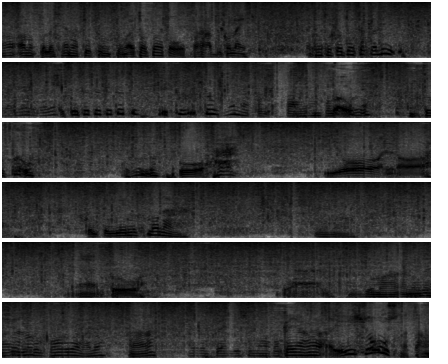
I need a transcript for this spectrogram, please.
na, ano pala siya, natutungtong. Ito, ito, ito. Sabi ko na eh. Ito, ito, ito, ito, ito, dali. Ito, ito, ito, ito, ito, ito, ito. Ito pa, oh. Ito pa, oh. Ayun, oh. Oh, ha? Yun, oh. Kunting linis muna. Yan o. Yan po. Yan. Medyo mga ano na siya, no? Ano? Ha? Meron pa yung gusto mga Kaya nga, isus! Natang.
